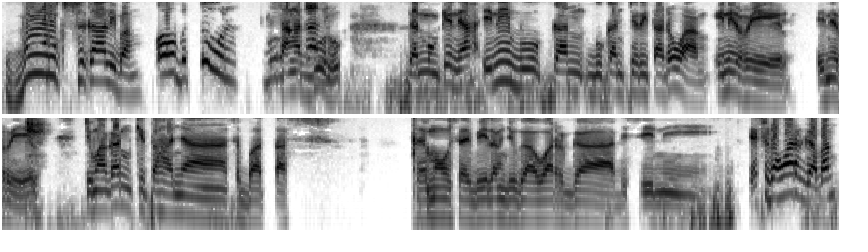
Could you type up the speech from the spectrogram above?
buruk sekali, Bang. oh betul Buruk sangat sekali. buruk. Dan mungkin ya, ini bukan bukan cerita doang, ini real, ini real. Cuma kan kita hanya sebatas saya mau saya bilang juga warga di sini. Ya sudah warga, Bang.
